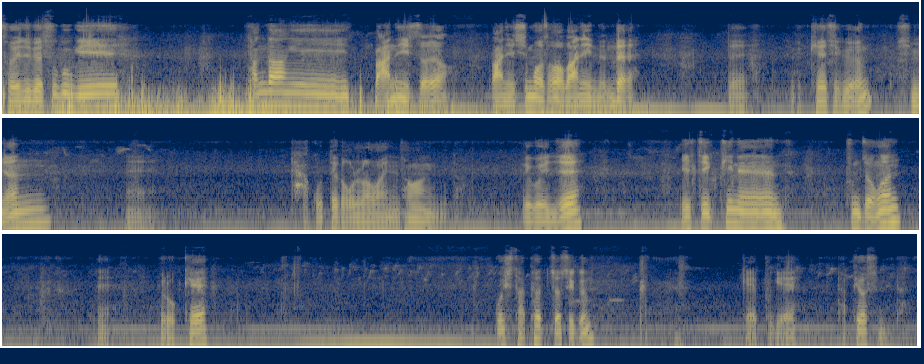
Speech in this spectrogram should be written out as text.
저희 집에 수국이 상당히 많이 있어요. 많이 심어서 많이 있는데, 네, 이렇게 지금 보시면, 네, 다 꽃대가 올라와 있는 상황입니다. 그리고 이제 일찍 피는 품종은, 네, 이렇게 꽃이 다 폈죠, 지금. 네, 이렇게 예쁘게 다 피었습니다.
